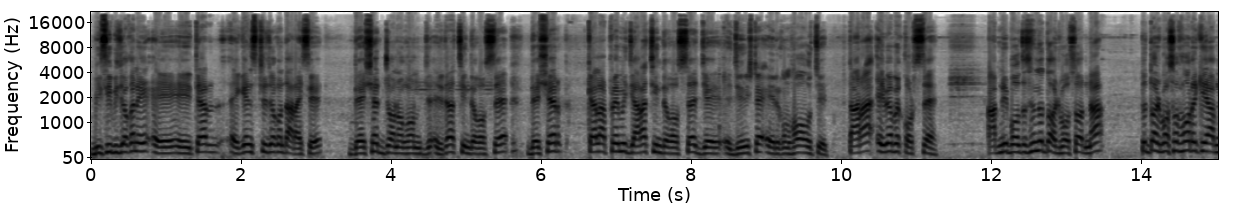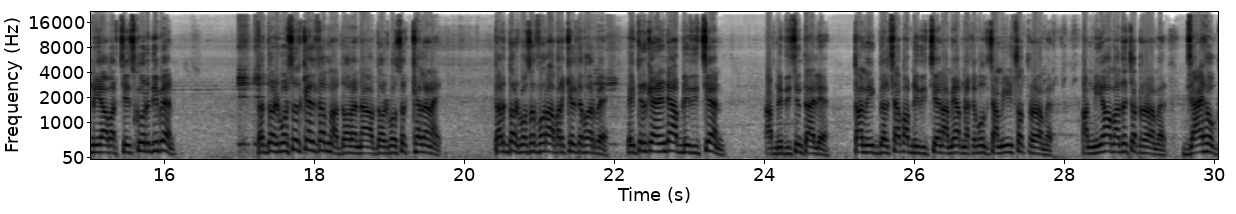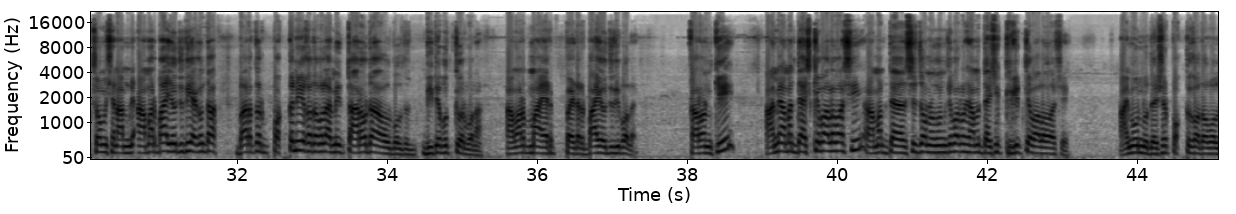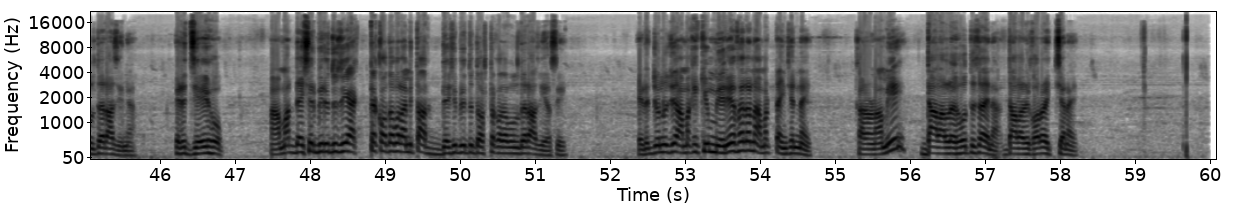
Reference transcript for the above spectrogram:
বিসিবি যখন এইটার এগেনস্টে যখন দাঁড়াইছে দেশের জনগণ যে- এটা চিন্তা করছে, দেশের খেলাপ্রেমী যারা চিন্তা করছে যে জিনিসটা এরকম হওয়া উচিত, তারা এইভাবে করছে। আপনি বলতেছেন তো দশ বছর, না? তো দশ বছর পরে কি আপনি আবার চেঞ্জ করে দিবেন? তার দশ বছর খেলতাম না ধরে না দশ বছর খেলে নাই, তার দশ বছর পর আবার খেলতে পারবে। এইটার গ্যারান্টি আপনি দিচ্ছেন? আপনি দিচ্ছেন তাইলে। তামি ইকবাল সাহেব আপনি দিচ্ছেন, আমি আপনাকে বলছি আমি চট্টগ্রামের। আপনিও আমাদের চট্টগ্রামের। যাই হোক, সমস্যা না আপনি আমার ভাইও যদি এখন তা ভারতের পক্ষ নিয়ে কথা বলে, আমি তারও দালাল বলতে দিতে বোধ করব না। আমার মায়ের পেটের ভাইও যদি বলে। কারণ কি? আমি আমার দেশকে ভালোবাসি, আমার দেশের জনগণকে ভালোবাসি, আমার দেশের ক্রিকেটকে ভালোবাসি। আমি অন্য দেশের পক্ষে কথা বলতে রাজি না। এটা যেই হোক, আমার দেশের বিরুদ্ধে যে একটা কথা বলে, আমি তার দেশের বিরুদ্ধে দশটা কথা বলতে রাজি আছি। এটার জন্য যে আমাকে কেউ মেরে ফেলে না, আমার টেনশন নাই। কারণ আমি দালালে হতে চায় না দালালের করার ইচ্ছা নাই।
